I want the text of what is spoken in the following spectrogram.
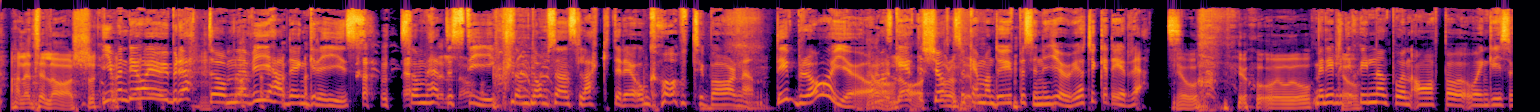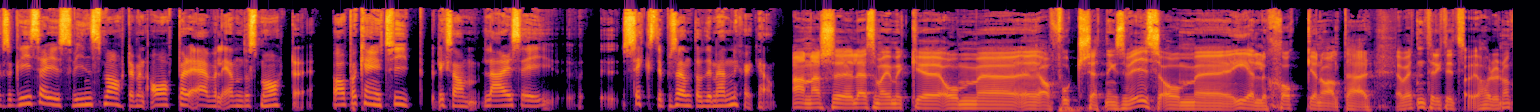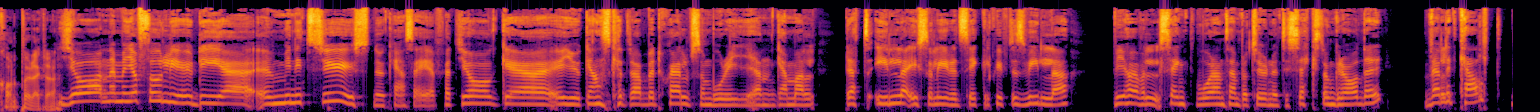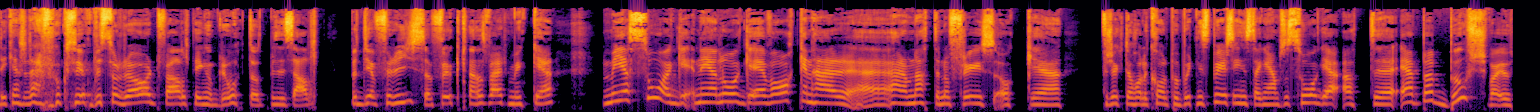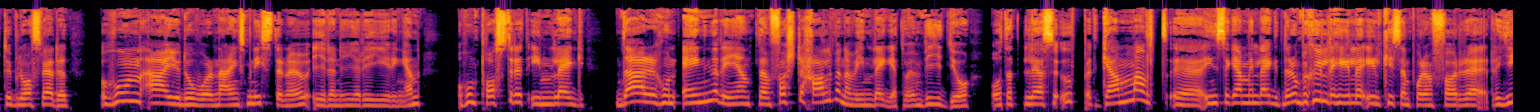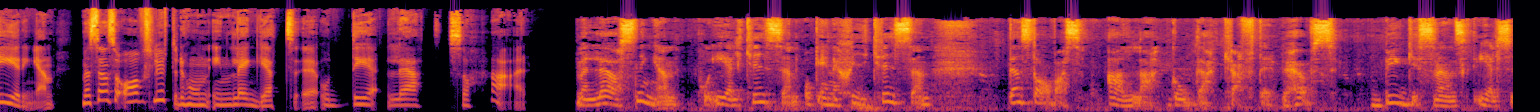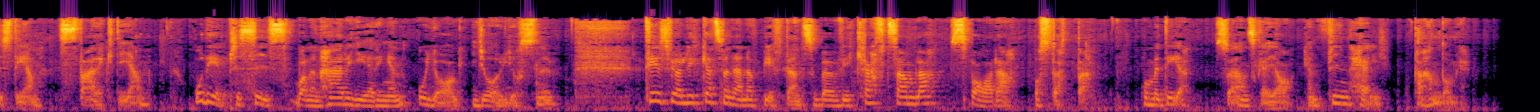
Han heter Lars. Ja men det har jag ju berättat om när vi hade en gris som hette Stig som de sen slaktade och gav till barnen. Det är bra ju. Om man ska äta kött så det? kan man döpa sina djur. Jag tycker det är rätt. Jo, jo, jo. Men det är lite jo. skillnad på en apa och en gris också. Grisar är ju svinsmarta men apor är väl ändå smartare. Apor kan ju typ liksom lära sig 60% av det människor kan. Annars eh, läser man ju mycket om, eh, ja fortsättningsvis om eh, elchocken och allt det här. Jag vet inte riktigt, har du någon koll på det där Klara? Ja, nej men jag följer ju det eh, minutiöst nu kan jag säga för att jag eh, är ju ganska drabbad själv som bor i en gammal rätt illa isolerad sekelskiftesvilla. Vi har väl sänkt våran temperatur nu till 16 grader. Väldigt kallt. Det är kanske därför också jag blir så rörd för allting och gråter åt precis allt. För att jag fryser fruktansvärt mycket. Men jag såg när jag låg eh, vaken här, eh, här om natten och frys och eh, försökte hålla koll på Britney Spears Instagram så såg jag att eh, Ebba Busch var ute i blåsvädret och hon är ju då vår näringsminister nu i den nya regeringen och hon postade ett inlägg där hon ägnade egentligen första halvan av inlägget och en video åt att läsa upp ett gammalt eh, Instagram-inlägg där hon beskyllde hela elkrisen på den förra regeringen. Men sen så avslutade hon inlägget eh, och det lät så här. Men lösningen på elkrisen och energikrisen, den stavas alla goda krafter behövs. Bygg svenskt elsystem starkt igen. Och det är precis vad den här regeringen och jag gör just nu. Tills vi har lyckats med den uppgiften så behöver vi kraftsamla, spara och stötta. Och med det så önskar jag en fin helg. Ta hand om er.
